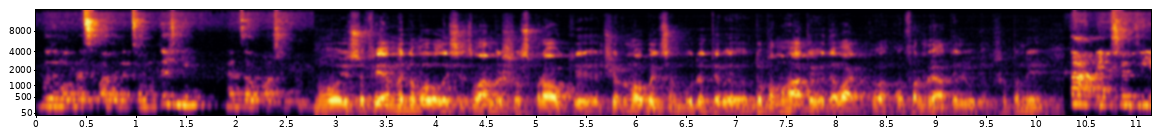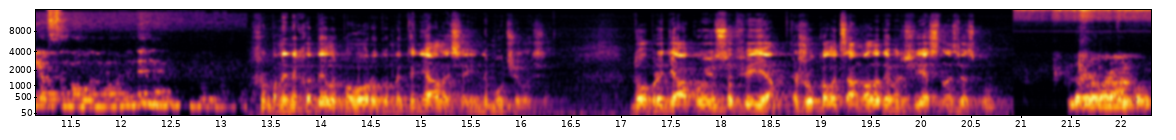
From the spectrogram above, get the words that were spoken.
Будемо працювати на цьому тижні над зауваженнями. Ну і Софія, ми домовилися з вами, що справки чорнобильцям будете ви допомагати видавати, е, оформляти людям, щоб вони, Так, якщо дія встановлена у людини, будемо. щоб вони не ходили по городу, не тинялися і не мучилися. Добре, дякую, Софія. Жук Олександр Володимирович є на зв'язку? Доброго ранку.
